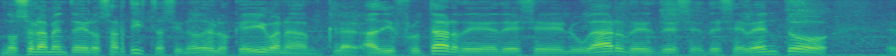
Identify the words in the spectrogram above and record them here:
no solamente de los artistas, sino de los que iban a, disfrutar de, ese lugar, de, ese, evento, eh,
